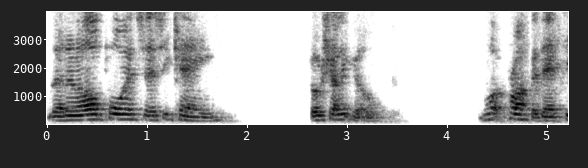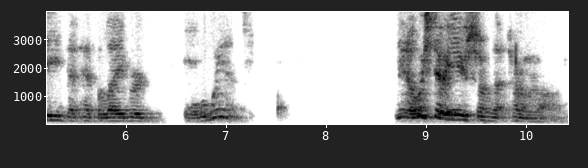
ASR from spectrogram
that in all points as he came, so shall he go. What profit hath he that hath labored for the wind? You know, we still use some of that terminology.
